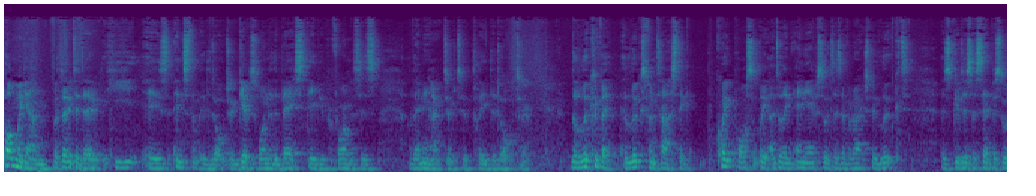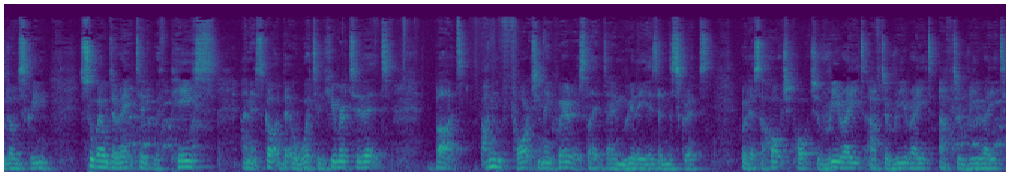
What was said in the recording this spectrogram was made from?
Paul McGann, without a doubt, he is instantly the Doctor, gives one of the best debut performances of any actor to play the Doctor. The look of it, it looks fantastic. Quite possibly, I don't think any episode has ever actually looked as good as this episode on screen. So well directed, with pace, and it's got a bit of wit and humour to it. But unfortunately, where it's let down really is in the script, where it's a hodgepodge of rewrite after rewrite after rewrite,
